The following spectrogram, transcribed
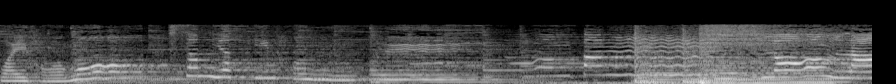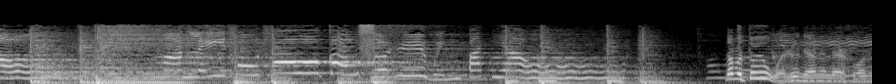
为何我心一片空虚？浪流万里滔滔江水永不休。那么对于我这个年龄来说呢？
